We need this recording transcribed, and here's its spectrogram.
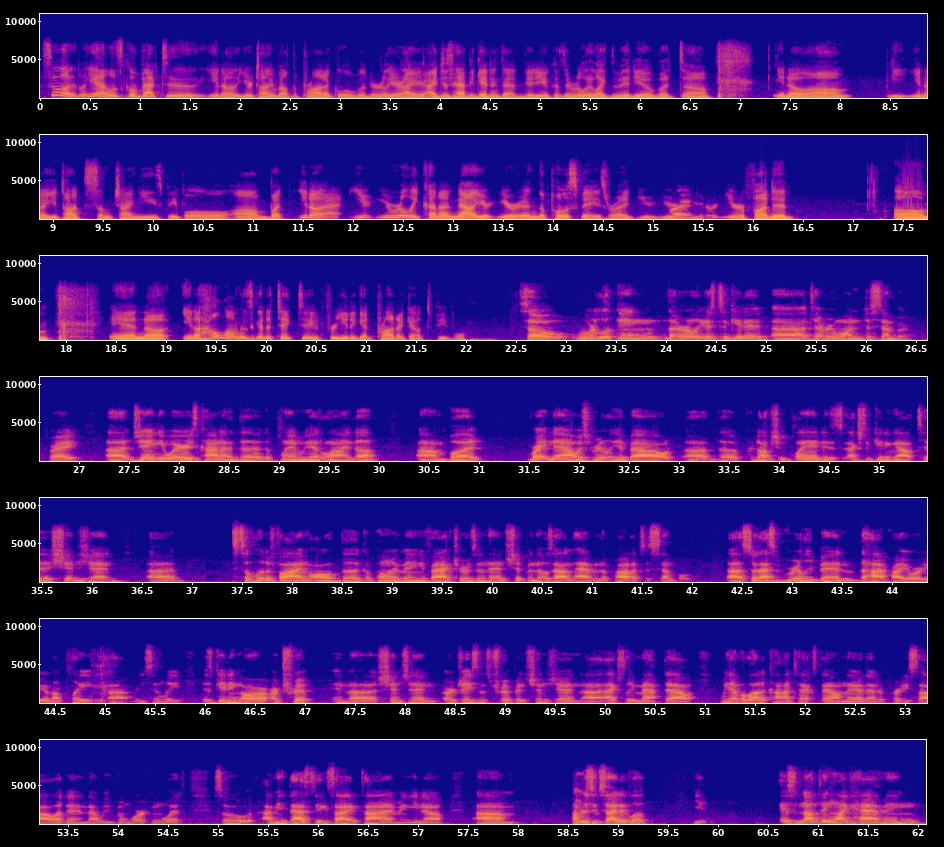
So yeah, let's go back to you know you're talking about the product a little bit earlier. I, I just had to get into that video because I really liked the video, but uh, you know um, you, you know you talked to some Chinese people, um, but you know you you really kind of now you're you're in the post phase, right? You're you're Right. you're, you're funded. Um, and uh, you know how long is it going to take to for you to get product out to people? So we're looking the earliest to get it uh, to everyone December, right? Uh, January is kind of the, the plan we had lined up, um, but right now it's really about uh, the production plan is actually getting out to Shenzhen, uh, solidifying all of the component manufacturers, and then shipping those out and having the products assembled. Uh, so that's really been the high priority on our plate uh, recently is getting our, our trip in uh, Shenzhen or Jason's trip in Shenzhen uh, actually mapped out. We have a lot of contacts down there that are pretty solid and that we've been working with. So I mean that's the exciting time, and you know um, I'm just excited. Look, it's nothing like having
